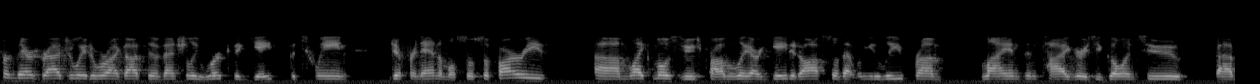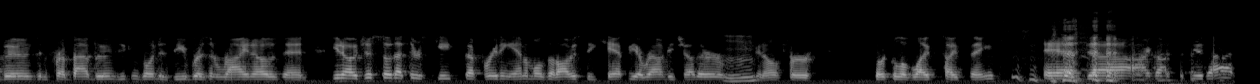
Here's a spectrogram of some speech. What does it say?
from there, graduated where I got to eventually work the gates between different animals. So safaris, um, like most zoos, probably are gated off so that when you leave from lions and tigers, you go into baboons, and from baboons, you can go into zebras and rhinos, and you know, just so that there's gates separating animals that obviously can't be around each other, Mhm. you know, for circle of life type things. And uh, I got to do that,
